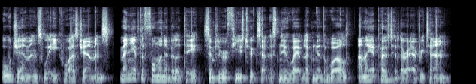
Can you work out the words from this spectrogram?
all Germans were equal as Germans. Many of the former nobility simply refused to accept this new way of looking at the world, and they opposed Hitler at every turn.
